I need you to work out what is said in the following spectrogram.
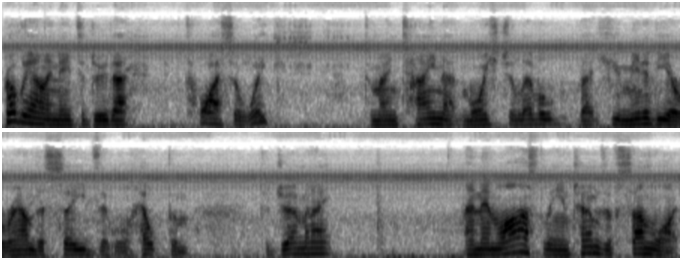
Probably only need to do that twice a week to maintain that moisture level, that humidity around the seeds that will help them to germinate. And then lastly, in terms of sunlight,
